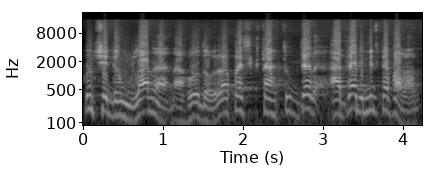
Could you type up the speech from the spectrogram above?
Quando chegamos lá na, na Rua da Aurora, parece que estava tudo adredemente preparado.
